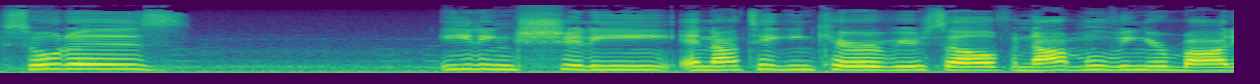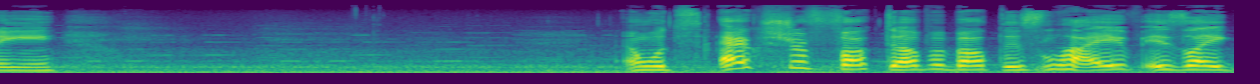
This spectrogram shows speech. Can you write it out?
So does eating shitty and not taking care of yourself and not moving your body. And what's extra fucked up about this life is like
